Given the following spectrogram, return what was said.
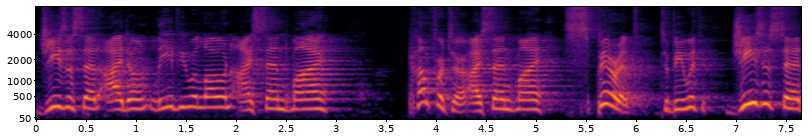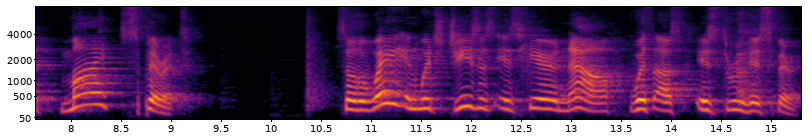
Jesus said, I don't leave you alone. I send my comforter. I send my spirit to be with you. Jesus said, My spirit. So the way in which Jesus is here now with us is through His spirit.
